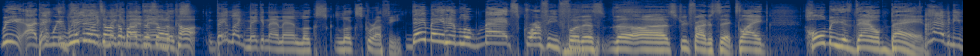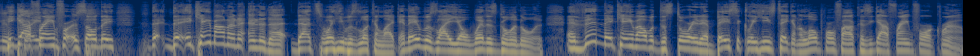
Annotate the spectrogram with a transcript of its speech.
we I, They- we, we didn't like talk about this on look- con. They like making that man look look scruffy. they made him look mad scruffy for this the uh Street Fighter Six. Like homie is down bad. I haven't even. he got played- framed for so they the, the, it came out on the internet. That's what he was looking like. And they was like yo what is going on? And then they came out with the story that basically he's taking a low profile because he got framed for a crime.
